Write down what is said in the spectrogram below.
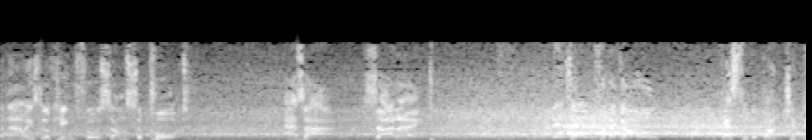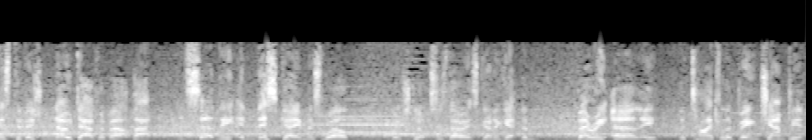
And now he's looking for some support. Hazard, Sane, and it's in for the goal. The best of the bunch in this division, no doubt about that, and certainly in this game as well, which looks as though it's going to get them very early the title of being champions.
